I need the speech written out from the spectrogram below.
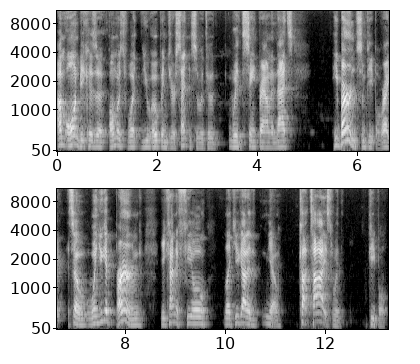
I'm on because of almost what you opened your sentence with with St. Brown, and that's he burned some people, right? So when you get burned, you kind of feel like you got to, you know, cut ties with people.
